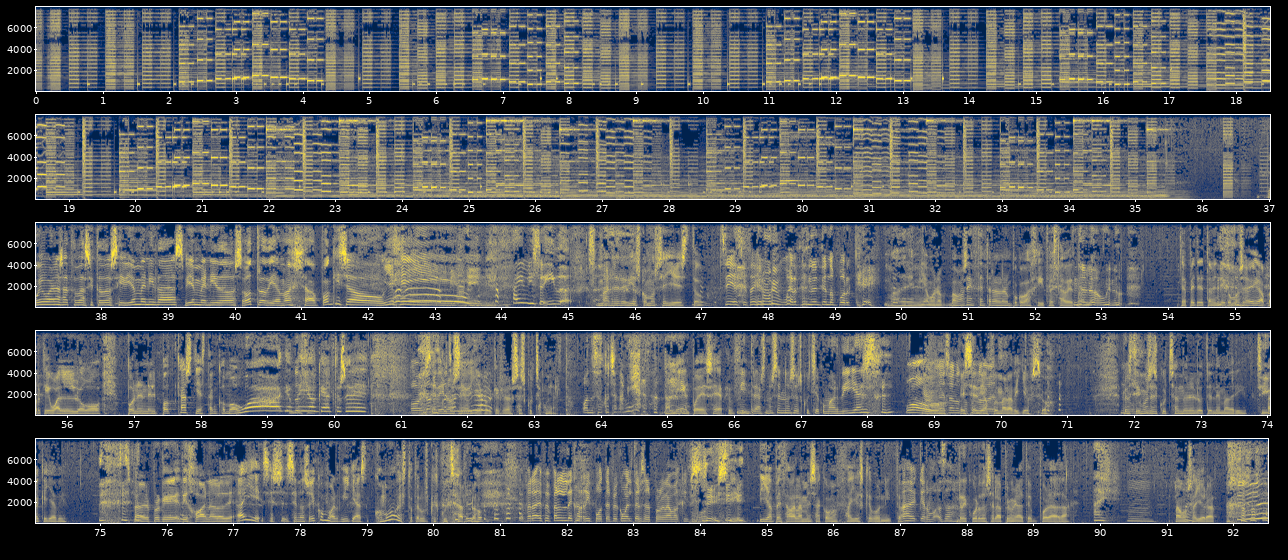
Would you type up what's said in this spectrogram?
Todas y todos y bienvenidas, bienvenidos otro día más a Poki Show. ¡Yay! ¡Ay, mis oídos! Madre de Dios, ¿cómo se oye esto? Sí, es que soy muy fuerte, no entiendo por qué. Madre mía, bueno, vamos a intentar hablar un poco bajito esta vez, No, ¿vale? no, bueno. Depende también de cómo se oiga, porque igual luego ponen el podcast y están como ¡Wow! ¡Dios No mío, sé. qué alto se ve! O no se ve, no se oye, porque se escucha muy alto. O no se escucha la mierda. También puede ser, en fin. Mientras no se nos escuche como ardillas. Wow, Oh, nos ese día vez. fue maravilloso. Lo estuvimos escuchando en el hotel de Madrid Sí. aquella vez. Para ver porque dijo Ana lo de, ay, se, nos oye como ardillas. ¿Cómo? Esto tenemos que escucharlo. Fue para, fue para el de Harry Potter, fue como el tercer programa que hicimos. Sí. Y ya empezaba la mesa con fallos, qué bonito. Ay, qué hermoso. Recuerdos de la primera temporada. Ay, Mm. Vamos a llorar.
